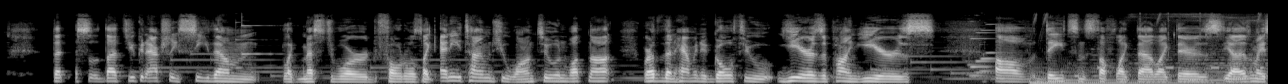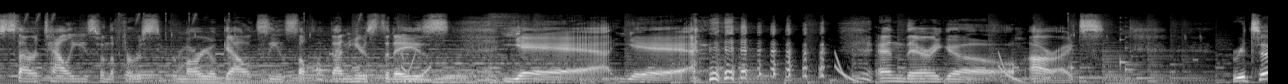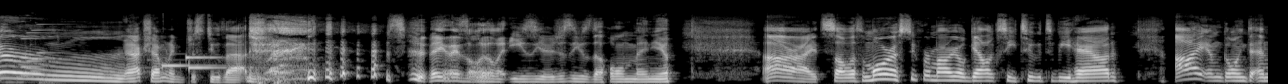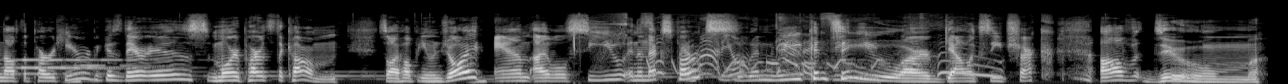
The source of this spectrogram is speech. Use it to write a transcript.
that so that you can actually see them like message board photos like anytime that you want to and whatnot, rather than having to go through years upon years of dates and stuff like that. Like there's yeah, there's my star tallies from the first Super Mario Galaxy and stuff like that. And here's today's yeah, yeah. and there we go. Alright. Return! Actually, I'm gonna just do that. Make things a little bit easier. Just use the home menu. Alright, so with more Super Mario Galaxy 2 to be had, I am going to end off the part here because there is more parts to come. So I hope you enjoyed, and I will see you in the next part when we continue our Galaxy trek of Doom.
